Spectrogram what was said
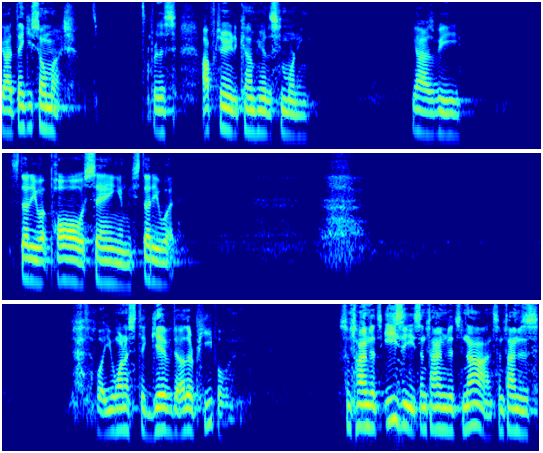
God, thank you so much for this opportunity to come here this morning. God, as we study what Paul was saying and we study what what you want us to give to other people. Sometimes it's easy, sometimes it's not. Sometimes it's,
